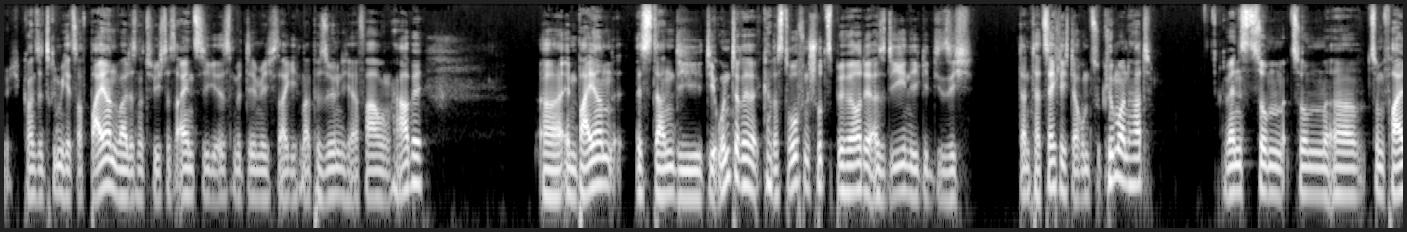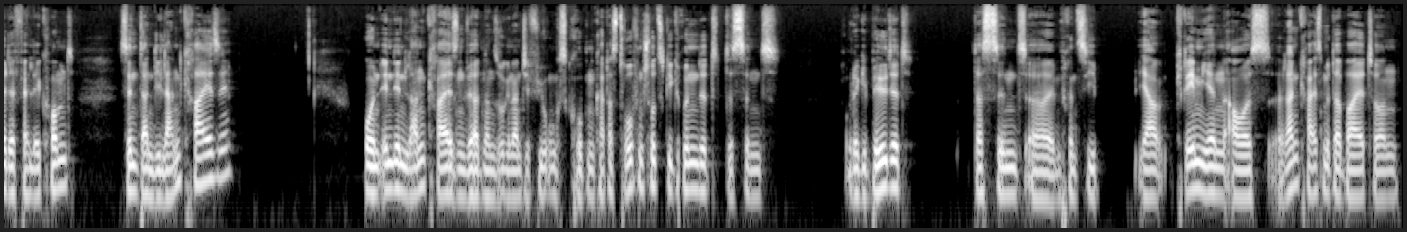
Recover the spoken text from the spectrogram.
ich konzentriere mich jetzt auf Bayern, weil das natürlich das einzige ist, mit dem ich, sage ich mal, persönliche Erfahrung habe. Äh, in Bayern ist dann die, die untere Katastrophenschutzbehörde, also diejenige, die sich dann tatsächlich darum zu kümmern hat, wenn es zum, zum, äh, zum Fall der Fälle kommt, sind dann die Landkreise. Und in den Landkreisen werden dann sogenannte Führungsgruppen Katastrophenschutz gegründet. Das sind, oder gebildet. Das sind äh, im Prinzip ja Gremien aus Landkreismitarbeitern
